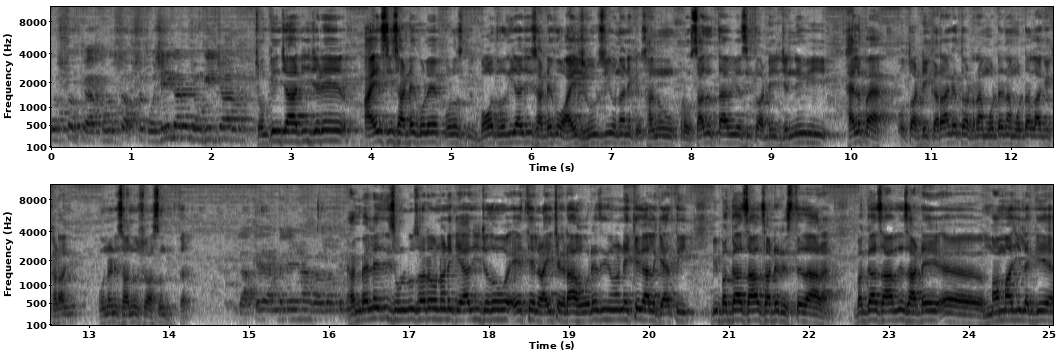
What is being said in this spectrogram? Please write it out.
ਉਸ ਤੋਂ ਕਿਆ ਪੁਲਿਸ ਅਫਸਰ ਕੁਛ ਨਹੀਂ ਕਰ ਰਿਹਾ? ਚੌਂਕੀ ਚਾਰ ਚੌਂਕੀ ਇੰਚਾਰਜ ਜੀ ਜਿਹੜੇ ਆਏ ਸੀ ਸਾਡੇ ਕੋਲੇ, ਪੁਲਿਸ ਬਹੁਤ ਵਧੀਆ ਜੀ, ਸਾਡੇ ਕੋਲ ਆਏ ਜ਼ਰੂਰ ਸੀ। ਉਹਨਾਂ ਨੇ ਸਾਨੂੰ ਭਰੋਸਾ ਦਿੱਤਾ ਵੀ ਅਸੀਂ ਤੁਹਾਡੀ ਜਿੰਨੀ ਵੀ ਹੈਲਪ ਹੈ, ਉਹ ਤੁਹਾਡੀ ਕਰਾਂਗੇ, ਤੁਹਾਡੇ ਨਾਲ ਮੋਢੇ ਨਾਲ ਮੋਢਾ ਲਾ ਕੇ ਖੜਾਂਗੇ। ਉਹਨਾਂ ਨੇ ਸਾਨੂੰ ਆਸ਼ਵਾਸਨ ਦਿੱਤਾ। ਇਲਾਕੇ ਦੇ ਐਮਐਲਏ ਨਾਲ ਗੱਲਬਾਤ ਕਰੀ? ਐਮਐਲਏ ਜੀ ਸੁਣ ਲਓ ਸਰ ਉਹਨਾਂ ਨੇ ਕਿਹਾ ਜੀ ਜਦੋਂ ਇੱਥੇ ਲੜਾਈ ਝਗੜਾ ਹੋ ਰਿਹਾ ਸੀ ਉਹਨਾਂ ਨੇ ਇੱਕ ਹੀ ਗੱਲ ਕਹਿਤੀ ਵੀ ਬੱਗਾ ਸਾਹਿਬ ਸਾਡੇ ਰਿਸ਼ਤੇਦਾਰ ਆ। ਬੱਗਾ ਸਾਹਿਬ ਦੇ ਸਾਡੇ ਮਾਮਾ ਜੀ ਲੱਗੇ ਆ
